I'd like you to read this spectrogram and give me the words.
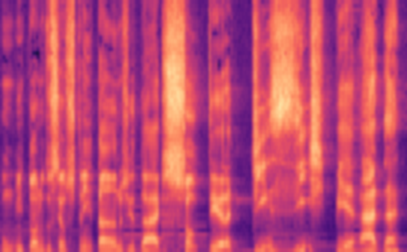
com, em torno dos seus 30 anos de idade, solteira, desesperada.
